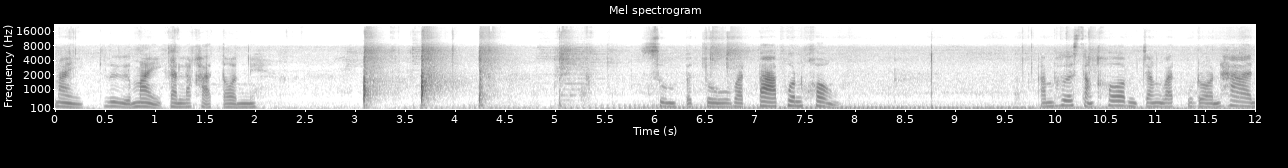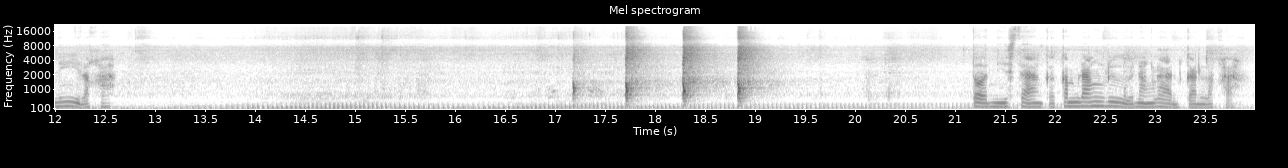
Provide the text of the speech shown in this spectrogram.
ไม้หรือไม้กันละค่ะตอนนี้ซุ้มประตูวัดป่าพ้นของอำเภอสังคมจังหวัดอุดรธานีละค่ะตอนนี้สร้างกับกำลังลือนางลานกันละค่ะ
